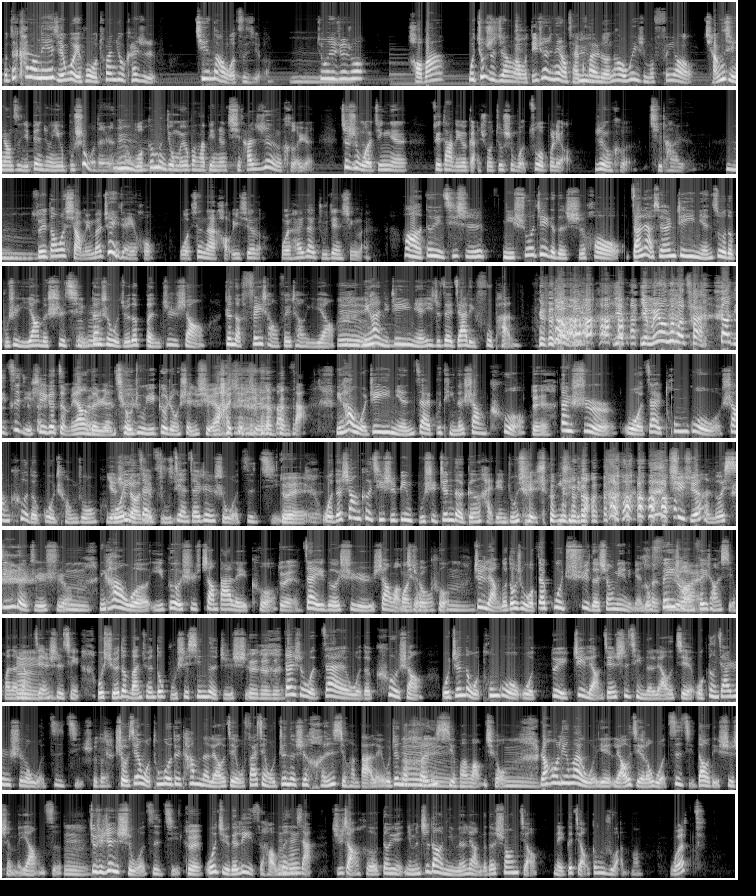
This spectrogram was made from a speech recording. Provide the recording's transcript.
我在看到那些结果以后，我突然就开始接纳我自己了，嗯，就我就觉得说，好吧。我就是这样啊，我的确是那样才快乐。那我为什么非要强行让自己变成一个不是我的人呢？我根本就没有办法变成其他任何人。这是我今年最大的一个感受，就是我做不了任何其他人。嗯，所以当我想明白这一点以后，我现在好一些了。我还在逐渐醒来。啊，邓宇，其实你说这个的时候，咱俩虽然这一年做的不是一样的事情，但是我觉得本质上真的非常非常一样。嗯，你看你这一年一直在家里复盘。也也没有那么惨。到底自己是一个怎么样的人？求助于各种神学啊、玄学的办法。你看，我这一年在不停的上课，对。但是我在通过我上课的过程中，我也在逐渐在认识我自己。对，我的上课其实并不是真的跟海淀中学生一样 去学很多新的知识。嗯，你看，我一个是上芭蕾课，对；再一个是上网球课，这两个都是我在过去的生命里面都非常非常。喜欢的两件事情，我学的完全都不是新的知识。对对对。但是我在我的课上，我真的我通过我对这两件事情的了解，我更加认识了我自己。是的。首先，我通过对他们的了解，我发现我真的是很喜欢芭蕾，我真的很喜欢网球。嗯。然后，另外我也了解了我自己到底是什么样子。嗯。就是认识我自己。对。我举个例子哈，问一下局长和邓运，你们知道你们两个的双脚哪个脚更软吗？What？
